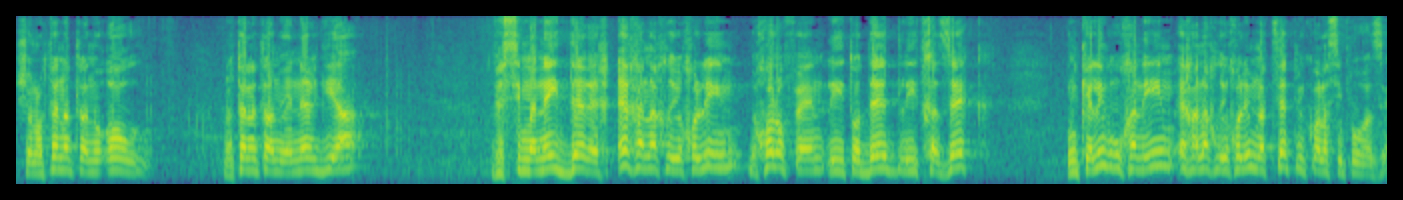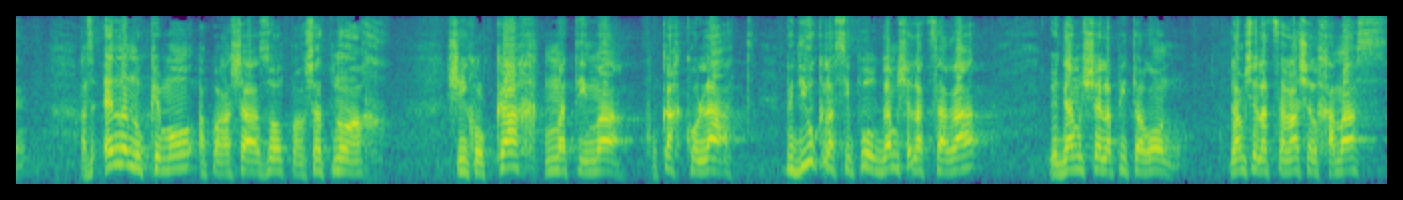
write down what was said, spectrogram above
שנותנת לנו אור, נותנת לנו אנרגיה וסימני דרך, איך אנחנו יכולים בכל אופן להתעודד, להתחזק עם כלים רוחניים, איך אנחנו יכולים לצאת מכל הסיפור הזה. אז אין לנו כמו הפרשה הזאת, פרשת נוח, שהיא כל כך מתאימה, כל כך קולעת, בדיוק לסיפור גם של הצרה וגם של הפתרון. גם של הצרה של חמאס,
